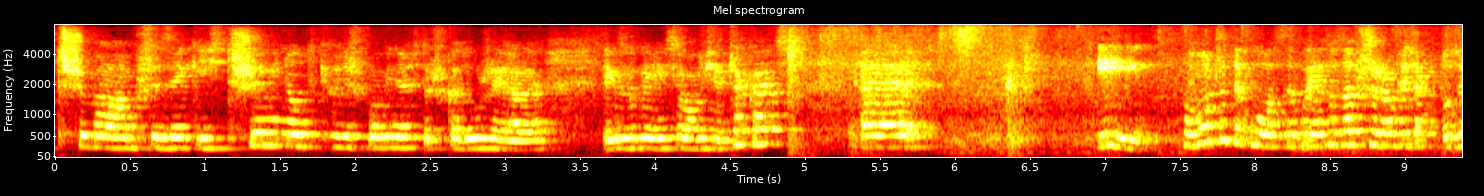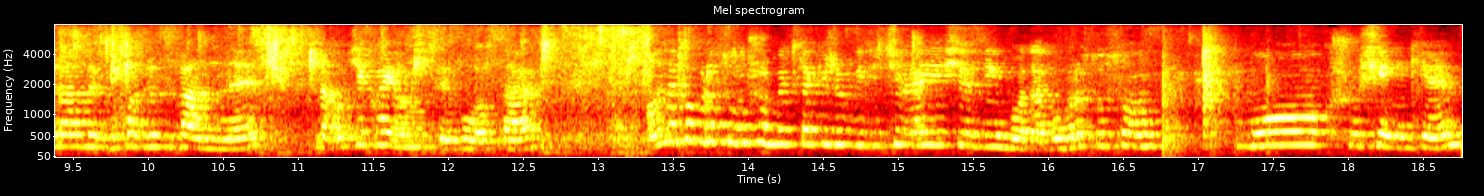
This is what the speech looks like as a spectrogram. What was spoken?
trzymałam przez jakieś 3 minutki, chociaż powinno być troszkę dłużej, ale jak zwykle nie chciało mi się czekać. I pomoczę te włosy, bo ja to zawsze robię tak od razu, jak wychodzę z wanny, na ociekających włosach. One po prostu muszą być takie, że widzicie, leje się z nich woda, po prostu są mokrzusieńkie.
